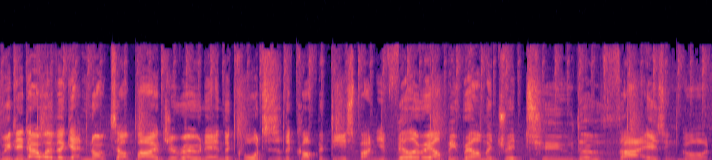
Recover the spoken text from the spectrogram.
We did, however, get knocked out by Girona in the quarters of the Copa de España. Villarreal beat Real Madrid too, though that isn't good.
